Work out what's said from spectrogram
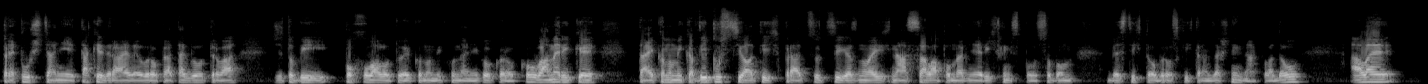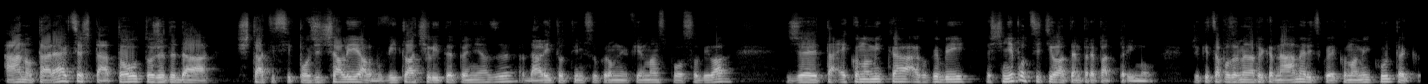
prepúšťanie je také drahé v Európe a tak dlho trvá, že to by pochovalo tú ekonomiku na niekoľko rokov. V Amerike tá ekonomika vypustila tých pracujúcich a znova ich nasala pomerne rýchlým spôsobom bez týchto obrovských transakčných nákladov. Ale áno, tá reakcia štátov, to, že teda štáty si požičali alebo vytlačili tie peniaze a dali to tým súkromným firmám, spôsobila, že tá ekonomika ako keby ešte nepocitila ten prepad príjmov. Že keď sa pozrieme napríklad na americkú ekonomiku, tak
